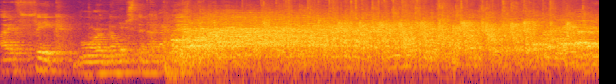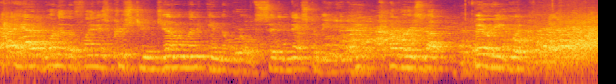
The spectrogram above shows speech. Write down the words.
I fake more notes than I play. I have one of the finest Christian gentlemen in the world sitting next to me, and he covers up very good.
